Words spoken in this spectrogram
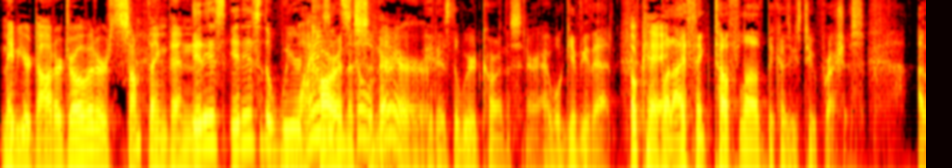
maybe your daughter drove it or something, then It is. It is the weird car in still scenario. there? It is the weird car in the scenario. I will give you that. Okay. but I think tough love because he's too precious. Uh,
